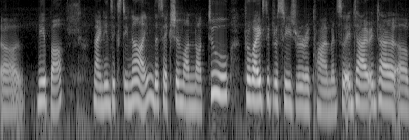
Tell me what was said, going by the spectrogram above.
uh, NEPA 1969, the section 102 provides the procedural requirements. So, entire, entire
